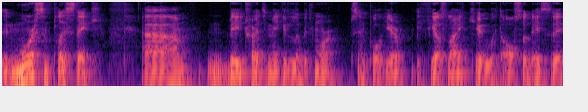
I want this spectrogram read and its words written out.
more simplistic. Um, they try to make it a little bit more simple here. It feels like uh, with also this uh,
